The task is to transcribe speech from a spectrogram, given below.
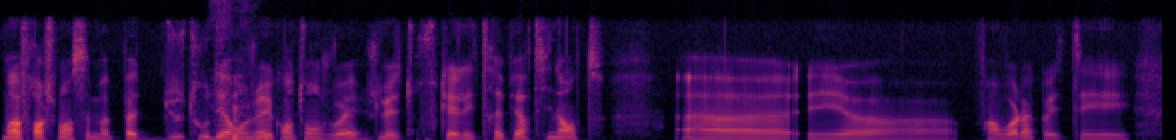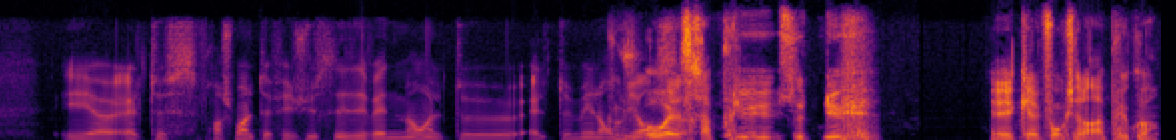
Moi, franchement, ça m'a pas du tout dérangé quand on jouait. Je trouve qu'elle est très pertinente. euh, et euh, enfin voilà quoi. Et euh, elle te, franchement, elle te fait juste les événements, elle te, elle te met Le l'ambiance. jour où elle sera plus soutenue et qu'elle fonctionnera plus, quoi.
